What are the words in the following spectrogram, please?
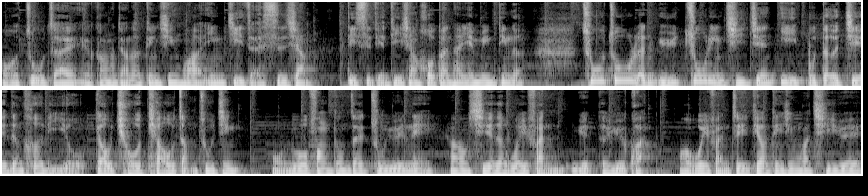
哦，住宅刚刚讲的定型化应记载事项第四点第一项后段，它也明定了，出租人于租赁期间亦不得借任何理由要求调涨租金。哦，如果房东在租约内然后写了违反约的约款，哦，违反这一条定型化契约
